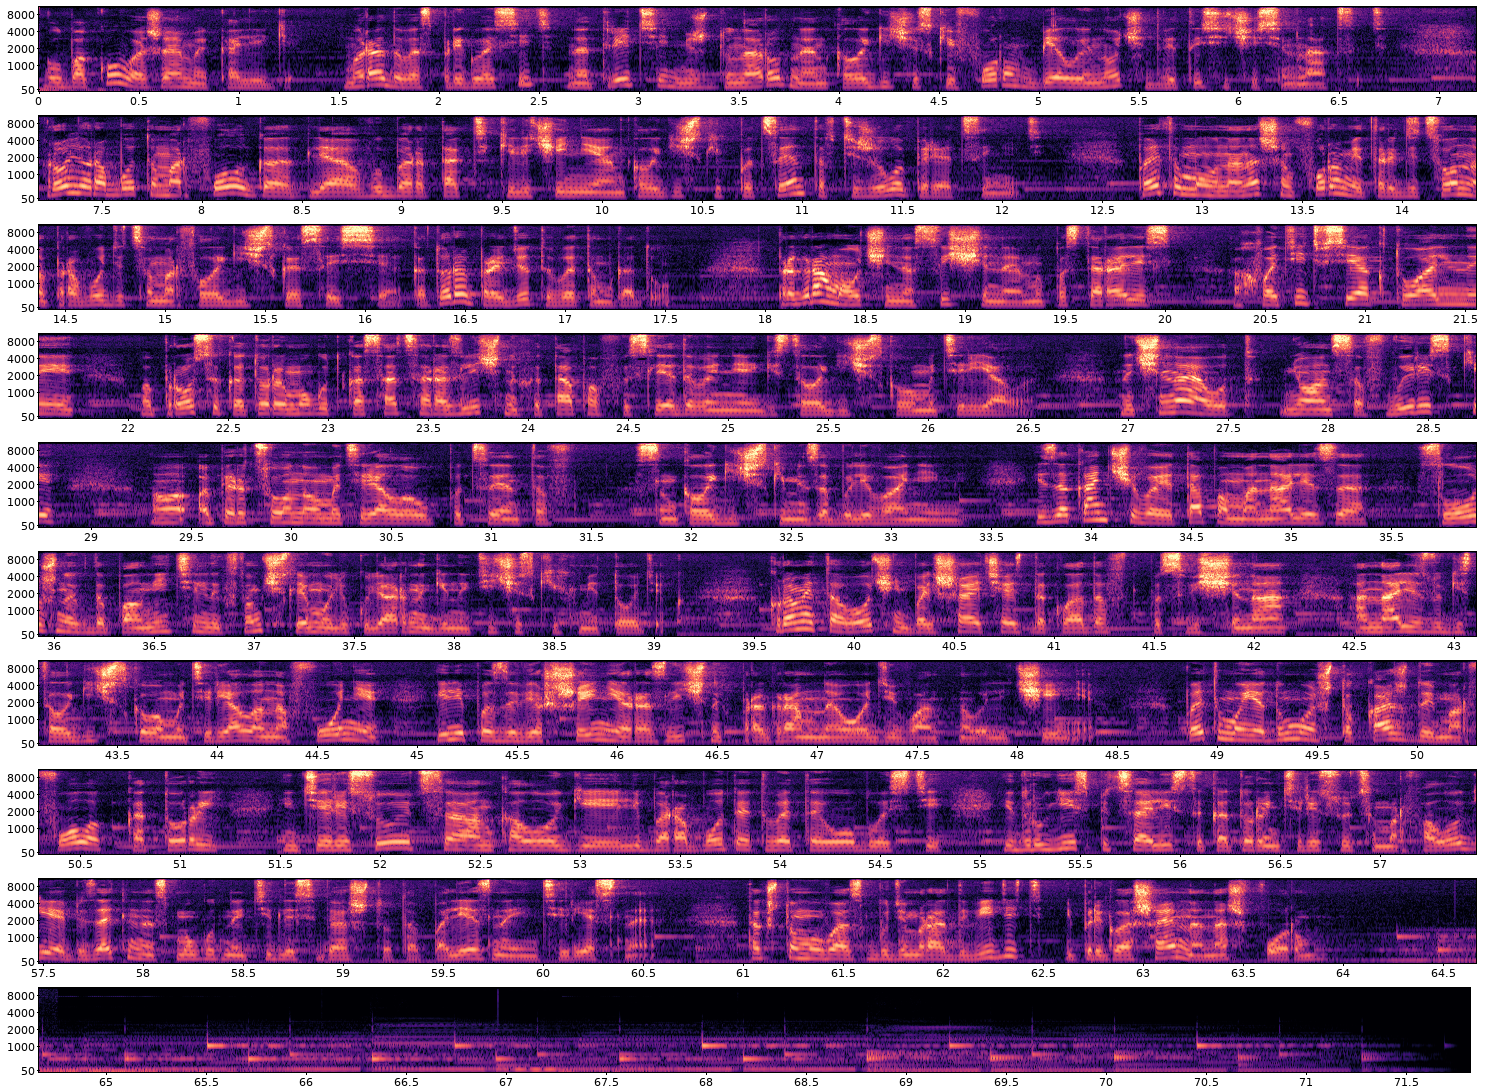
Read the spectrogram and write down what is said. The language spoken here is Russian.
Глубоко уважаемые коллеги, мы рады вас пригласить на третий Международный онкологический форум «Белые ночи-2017». Роль работы морфолога для выбора тактики лечения онкологических пациентов тяжело переоценить. Поэтому на нашем форуме традиционно проводится морфологическая сессия, которая пройдет и в этом году. Программа очень насыщенная. Мы постарались охватить все актуальные вопросы, которые могут касаться различных этапов исследования гистологического материала. Начиная от нюансов вырезки э, операционного материала у пациентов с онкологическими заболеваниями и заканчивая этапом анализа сложных дополнительных, в том числе молекулярно-генетических методик. Кроме того, очень большая часть докладов посвящена анализу гистологического материала на фоне или по завершении различных программ неоадъювантного лечения. Поэтому я думаю, что каждый морфолог, который интересуется онкологией, либо работает в этой области, и другие специалисты, которые интересуются морфологией, обязательно смогут найти для себя что-то полезное и интересное. Так что мы вас будем рады видеть и приглашаем на наш форум.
